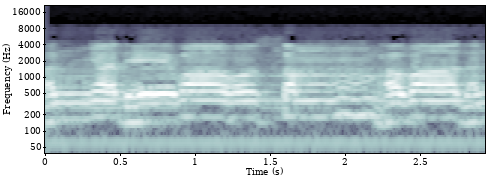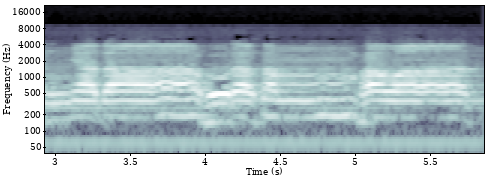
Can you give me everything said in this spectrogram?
अन्यदेवाहुः सम्भवादन्यदाहुरसम्भवात्।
